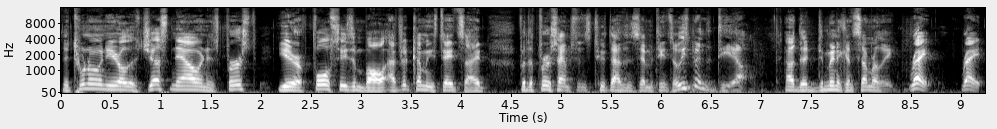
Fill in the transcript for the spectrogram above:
the 21 year old is just now in his first year of full season ball after coming stateside for the first time since 2017. So he's been in the DL, uh, the Dominican Summer League. Right, right.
